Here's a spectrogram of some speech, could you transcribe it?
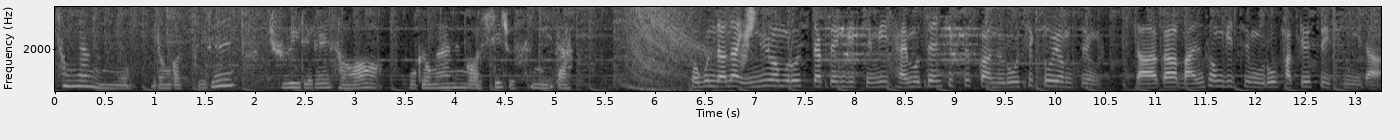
청량음료 이런 것들은 주의를 해서 복용하는 것이 좋습니다. 더군다나 인후염으로 시작된 기침이 잘못된 식습관으로 식도염증, 나아가 만성기침으로 바뀔 수 있습니다.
